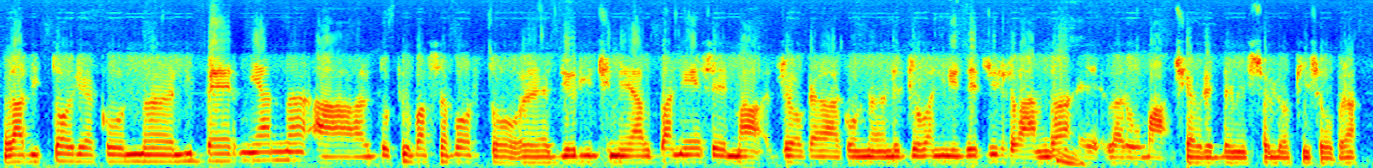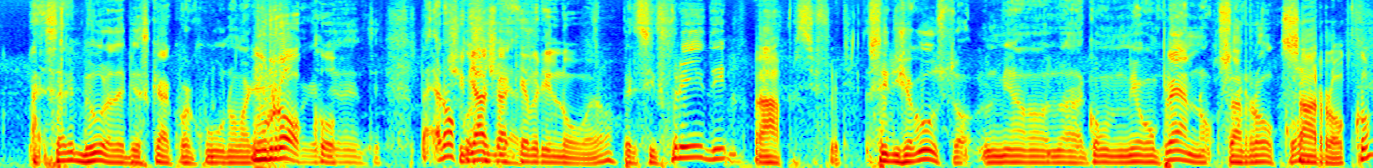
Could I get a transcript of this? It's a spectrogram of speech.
la vittoria con l'Ibernian, ha il doppio passaporto eh, di origine albanese ma gioca con le giovanili dell'Irlanda mm. e la Roma ci avrebbe messo gli occhi sopra. Beh, sarebbe ora di pescare qualcuno. Magari, un Rocco. Beh, Rocco. Ci piace anche per il nome, no? Per Siffredi. Ah, per Siffredi. 16 agosto, il mio, il mio compleanno, San Rocco. San Rocco.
